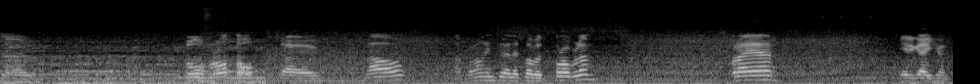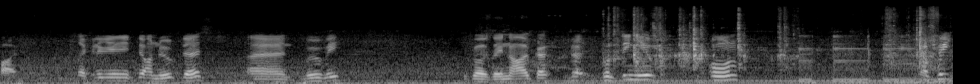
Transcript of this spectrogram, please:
so full throttle. So now Run into a little bit problem. Sprayer, irrigation pipe. So I clearly need to unhook this and move it because then I can continue on. My feet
